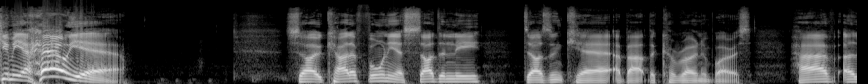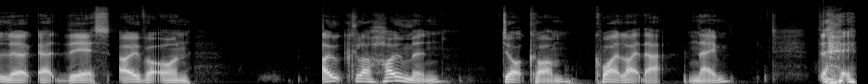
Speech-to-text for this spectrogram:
Give me a hell yeah! So, California suddenly doesn't care about the coronavirus. Have a look at this over on oklahoman.com. Quite like that name.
